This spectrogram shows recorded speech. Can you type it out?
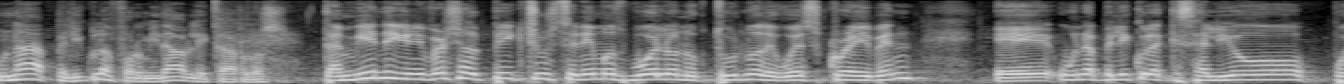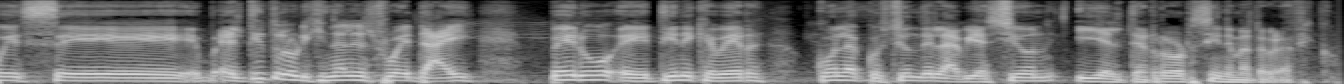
una película formidable, Carlos. También de Universal Pictures tenemos Vuelo Nocturno de Wes Craven, una película que salió, pues, el título original es Red Eye, pero eh, tiene que ver con la cuestión de la aviación y el terror cinematográfico.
